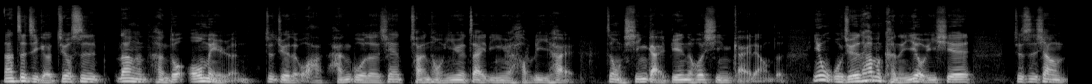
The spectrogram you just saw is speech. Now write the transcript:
那这几个就是让很多欧美人就觉得哇，韩国的现在传统音乐在地音乐好厉害，这种新改编的或新改良的，因为我觉得他们可能也有一些，就是像。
